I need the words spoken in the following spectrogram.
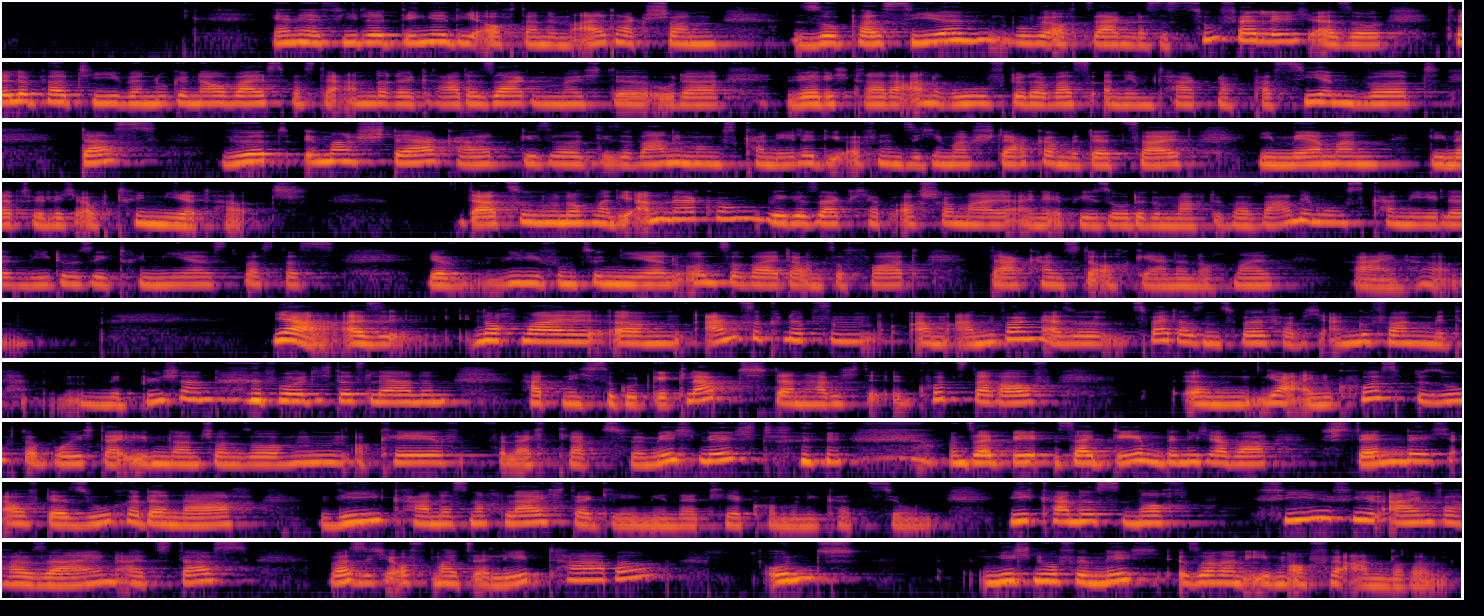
Wir haben ja viele Dinge, die auch dann im Alltag schon so passieren, wo wir oft sagen, das ist zufällig. Also Telepathie, wenn du genau weißt, was der andere gerade sagen möchte oder wer dich gerade anruft oder was an dem Tag noch passieren wird. Das wird immer stärker, diese, diese Wahrnehmungskanäle, die öffnen sich immer stärker mit der Zeit, je mehr man die natürlich auch trainiert hat. Dazu nur noch mal die Anmerkung. Wie gesagt, ich habe auch schon mal eine Episode gemacht über Wahrnehmungskanäle, wie du sie trainierst, was das, ja, wie die funktionieren und so weiter und so fort. Da kannst du auch gerne noch mal reinhören. Ja, also nochmal ähm, anzuknüpfen am Anfang, also 2012 habe ich angefangen mit, mit Büchern, wollte ich das lernen, hat nicht so gut geklappt. Dann habe ich kurz darauf ähm, ja, einen Kurs besucht, obwohl ich da eben dann schon so, hm, okay, vielleicht klappt es für mich nicht. Und seit, seitdem bin ich aber ständig auf der Suche danach, wie kann es noch leichter gehen in der Tierkommunikation? Wie kann es noch viel, viel einfacher sein als das, was ich oftmals erlebt habe und nicht nur für mich, sondern eben auch für andere.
